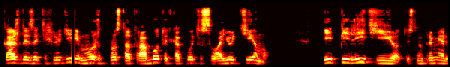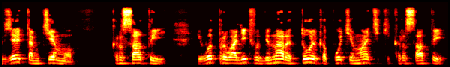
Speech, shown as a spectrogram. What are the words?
каждый из этих людей может просто отработать какую-то свою тему и пилить ее. То есть, например, взять там тему красоты и вот проводить вебинары только по тематике красоты.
